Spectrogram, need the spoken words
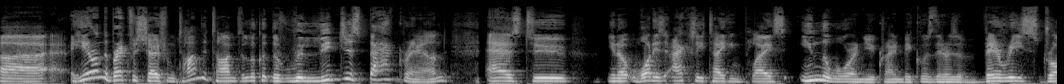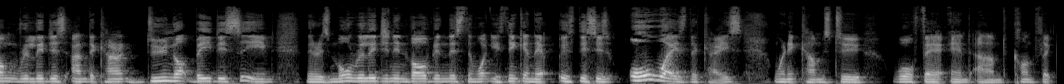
uh, here on the breakfast show from time to time to look at the religious background as to, you know, what is actually taking place in the war in Ukraine because there is a very strong religious undercurrent. Do not be deceived. There is more religion involved in this than what you think. And there is, this is always the case when it comes to warfare and armed conflict.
